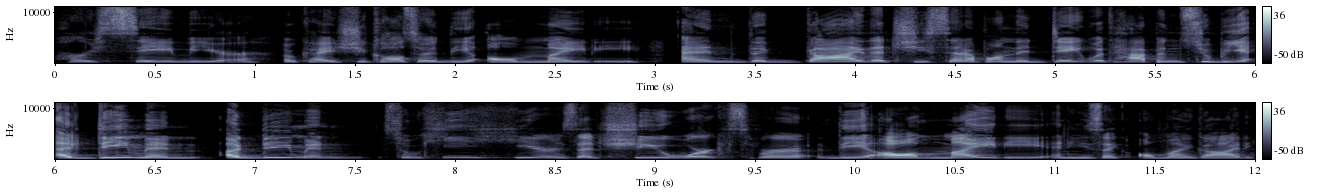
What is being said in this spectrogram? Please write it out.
her savior. Okay. She calls her the Almighty. And the guy that she set up on the date with happens to be a demon. A demon. So he hears that she works for the Almighty. And he's like, Oh my God,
